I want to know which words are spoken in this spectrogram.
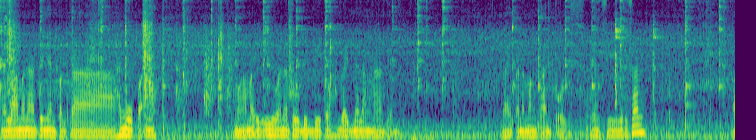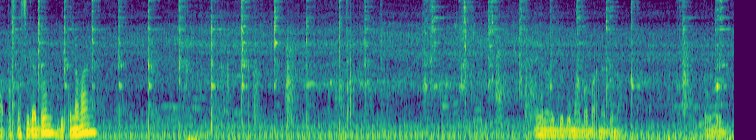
Nalaman natin yan pagka humupa na. Mga maiiwan na tubig dito. Guide na lang natin. Dahil pa namang tadpoles. So, ayan si Rizal. Tapos na sila dun. Dito naman. Ayan, medyo bumababa na dun. Oh. Tubig.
